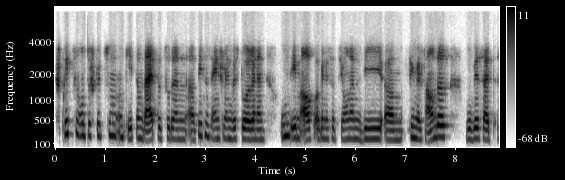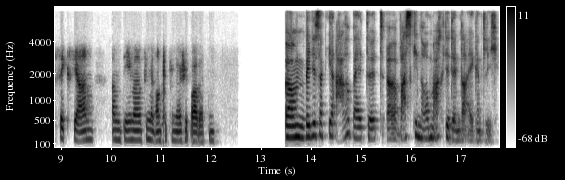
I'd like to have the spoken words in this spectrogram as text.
Spritzen unterstützen und geht dann weiter zu den äh, Business Angel Investorinnen und eben auch Organisationen wie ähm, Female Founders, wo wir seit sechs Jahren am Thema Female Entrepreneurship arbeiten. Ähm, wenn ihr sagt, ihr arbeitet, äh, was genau macht ihr denn da eigentlich?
